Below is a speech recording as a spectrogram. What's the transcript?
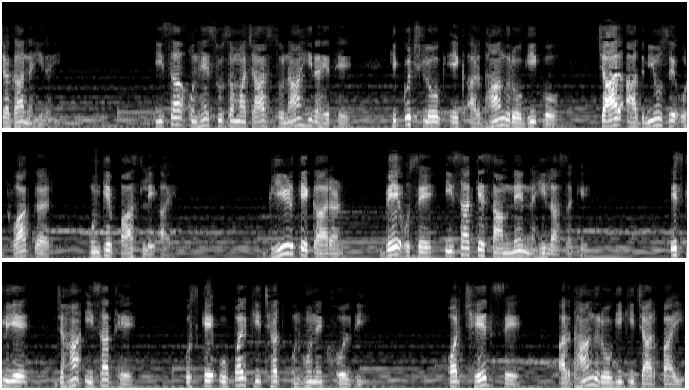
जगह नहीं रही। ईसा उन्हें सुसमाचार सुना ही रहे थे कि कुछ लोग एक अर्धांग रोगी को चार आदमियों से उठवाकर उनके पास ले आए। भीड़ के कारण वे उसे ईसा के सामने नहीं ला सके। इसलिए जहाँ ईसा थे, उसके ऊपर की छत उन्होंने खोल दी और छेद से अर्धांग रोगी की चारपाई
